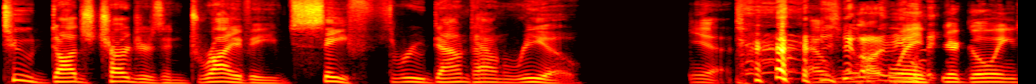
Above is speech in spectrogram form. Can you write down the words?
two Dodge Chargers and drive a safe through downtown Rio. Yeah. At one what I mean? point, Like- they're going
